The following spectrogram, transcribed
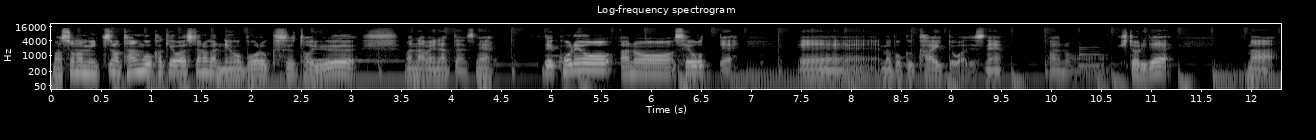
まあ、その3つの単語を掛け合わせたのがネオボルクスという、まあ、名前になったんですね。で、これを、あの背負って、えーまあ、僕、カイトはですね、あの一人で、まあ、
